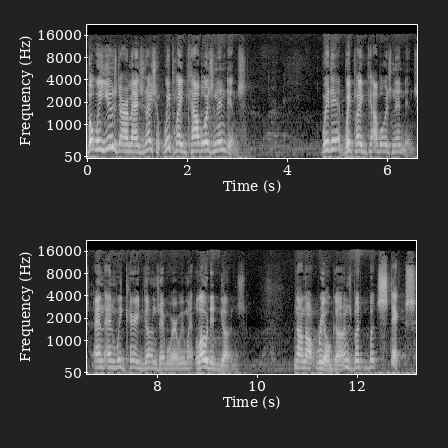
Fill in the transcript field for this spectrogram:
But we used our imagination. We played cowboys and Indians. We did. We played cowboys and Indians. And, and we carried guns everywhere we went, loaded guns. No, not real guns, but, but sticks.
